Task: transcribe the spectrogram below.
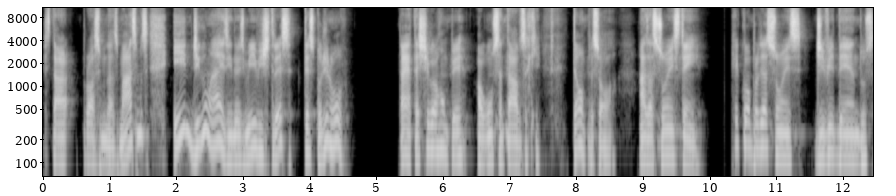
está próximo das máximas. E digo mais, em 2023 testou de novo. Tá? Até chegou a romper alguns centavos aqui. Então, pessoal, as ações têm recompra de ações, dividendos,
